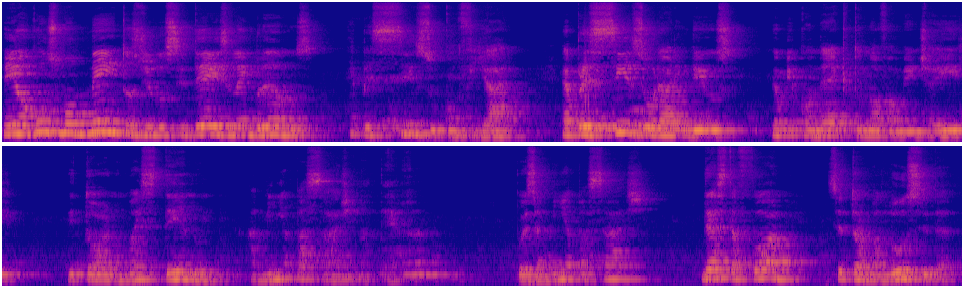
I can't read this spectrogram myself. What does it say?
em alguns momentos de lucidez, lembramos, é preciso confiar, é preciso orar em Deus. Eu me conecto novamente a Ele e torno mais tênue a minha passagem na terra. Pois a minha passagem, desta forma, se torna lúcida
